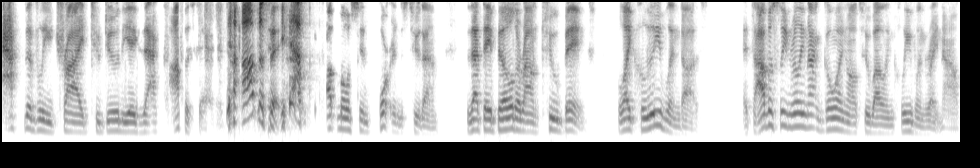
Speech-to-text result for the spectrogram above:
actively tried to do the exact opposite. The opposite, yeah. Utmost importance to them that they build around two bigs like Cleveland does. It's obviously really not going all too well in Cleveland right now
